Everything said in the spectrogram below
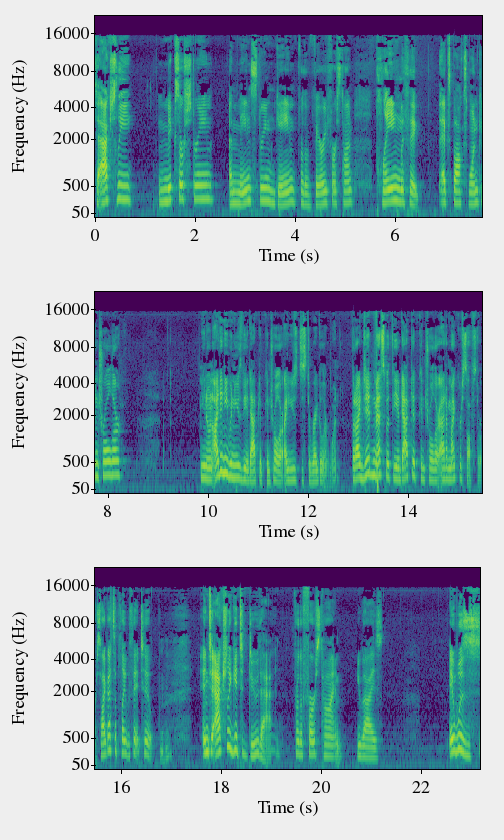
to actually mix or stream a mainstream game for the very first time, playing with the Xbox One controller. You know, and I didn't even use the adaptive controller, I used just a regular one. But I did mess with the adaptive controller at a Microsoft store, so I got to play with it too. Mm-hmm. And to actually get to do that for the first time, you guys, it was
